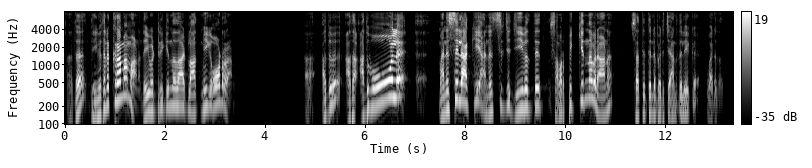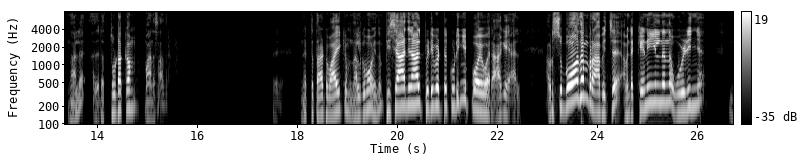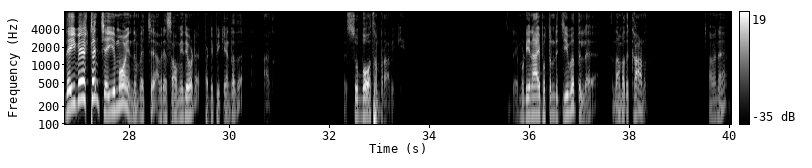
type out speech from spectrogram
അത് ദൈവത്തിന്റെ ക്രമമാണ്. ദൈവം ഇട്ടിരിക്കുന്നതായിട്ടുള്ള ആത്മീക ഓർഡറാണ്. അത് അത് അതുപോലെ മനസ്സിലാക്കി അനുസരിച്ച് ജീവിതത്തെ സമർപ്പിക്കുന്നവരാണ് സത്യത്തിന്റെ പരിചാരണത്തിലേക്ക് വരുന്നത്. എന്നാൽ അതിന്റെ തുടക്കം മാനസാന്തരമാണ്. എന്നിട്ട് താഴ്ത്ത് വായിക്കും നൽകുമോ എന്നും പിശാചിനാൽ പിടിപെട്ട് കുടുങ്ങിപ്പോയവരാകയാൽ അവർ സുബോധം പ്രാപിച്ച് അവന്റെ കെണിയിൽ നിന്ന് ഒഴിഞ്ഞ് ദൈവേഷ്ടം ചെയ്യുമോ എന്നും വെച്ച് അവരെ സൗമ്യതയോട് പഠിപ്പിക്കേണ്ടത് ആകും സുബോധം പ്രാപിക്കുക. മുടിയനായ പുത്രന്റെ ജീവിതത്തിൽ നാം അത് കാണുന്നു. അവന്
